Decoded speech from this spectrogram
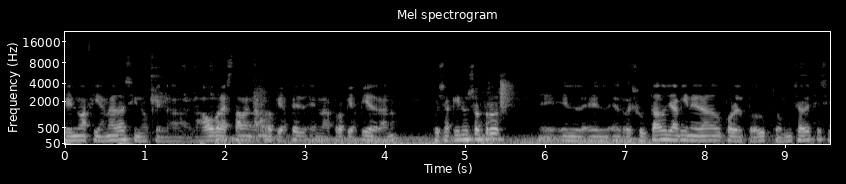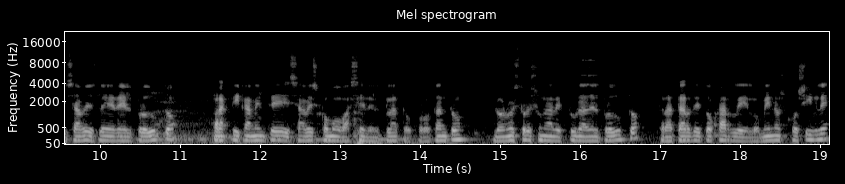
Que él no hacía nada, sino que la, obra estaba en la propia, en la propia piedra, ¿no? Pues aquí nosotros eh, el, el, el resultado ya viene dado por el producto. Muchas veces si sabes leer el producto, prácticamente sabes cómo va a ser el plato. Por lo tanto, lo nuestro es una lectura del producto, tratar de tocarle lo menos posible,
